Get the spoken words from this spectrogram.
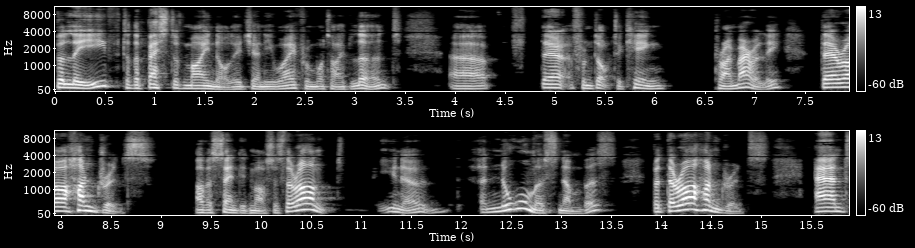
believe, to the best of my knowledge anyway, from what I've learnt, uh, there from Dr. King primarily, there are hundreds of ascended masters. There aren't, you know, enormous numbers, but there are hundreds. And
